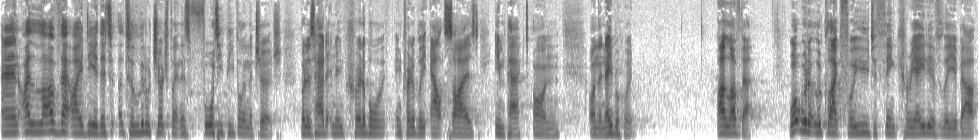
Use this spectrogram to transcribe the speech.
And I love that idea. There's, it's a little church plant. There's 40 people in the church, but it's had an incredible, incredibly outsized impact on, on the neighborhood. I love that. What would it look like for you to think creatively about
